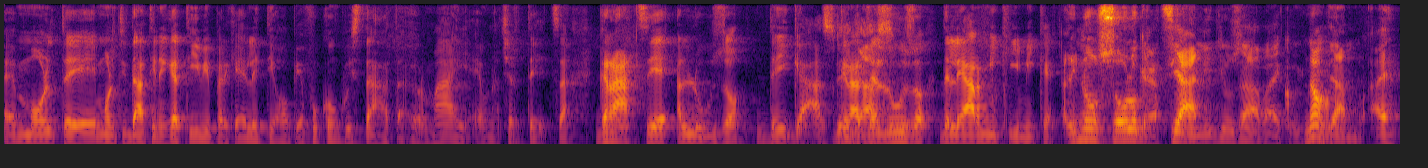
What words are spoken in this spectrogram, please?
eh, molte- molti dati negativi perché l'Etiopia fu conquistata, e ormai è una certezza, grazie all'uso dei gas, Dei grazie gas. all'uso delle armi chimiche. E non solo Graziani li usava, ecco, No. ricordiamo. eh.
